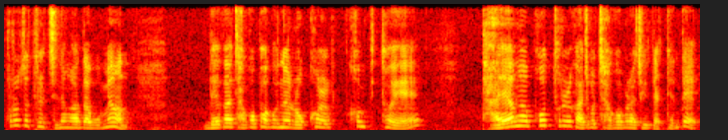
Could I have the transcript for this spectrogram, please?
프로젝트를 진행하다 보면 내가 작업하고 있는 로컬 컴퓨터에 다양한 포트를 가지고 작업을 하시게 될 텐데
